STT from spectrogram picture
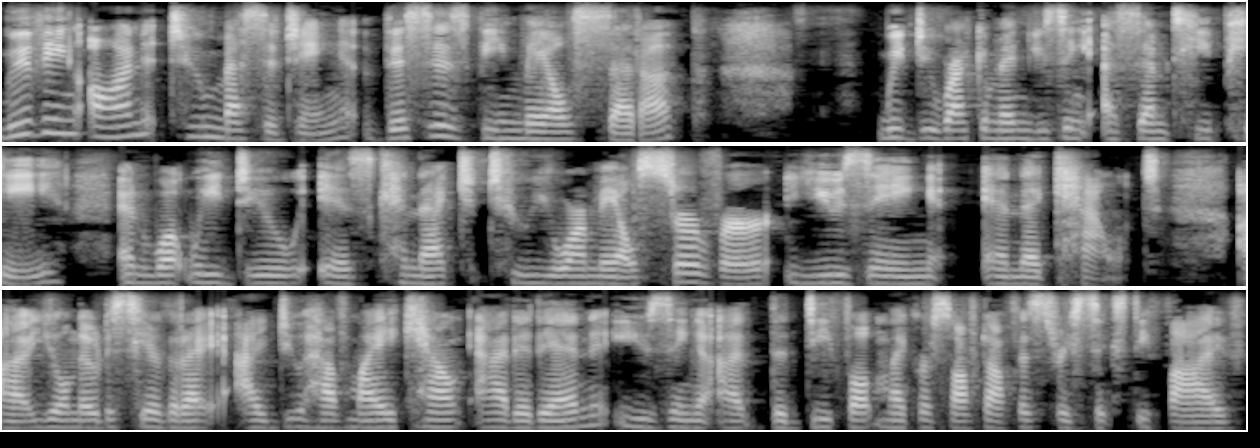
Moving on to messaging, this is the mail setup we do recommend using SMTP. And what we do is connect to your mail server using an account. Uh, you'll notice here that I, I, do have my account added in using uh, the default Microsoft Office 365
